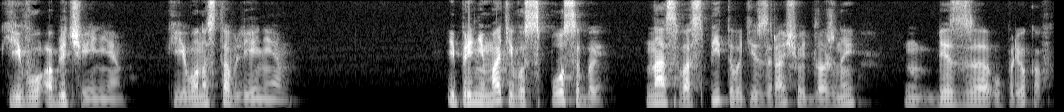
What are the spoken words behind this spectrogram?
к его обличениям, к его наставлениям, и принимать его способы нас воспитывать и взращивать должны без упреков.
